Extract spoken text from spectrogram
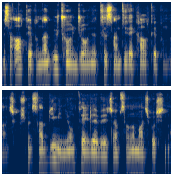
Mesela altyapından 3 oyuncu oynatırsan direkt altyapından çıkmış mesela 1 milyon TL vereceğim sana maç başına.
